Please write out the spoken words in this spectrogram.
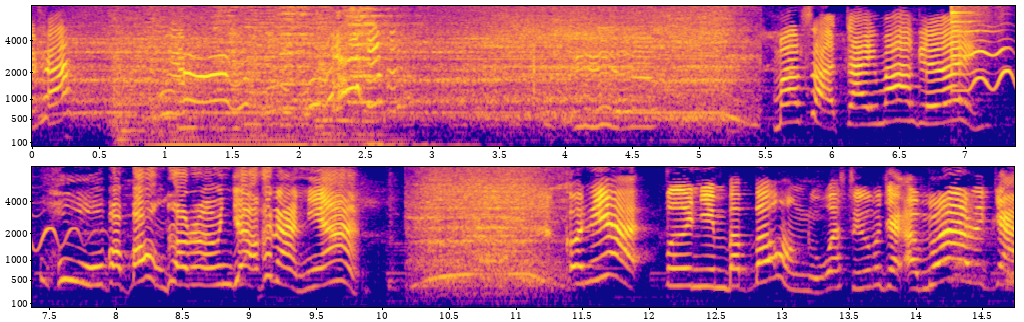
นะคะ มาสะใจมากเลย โอ้โหบับเบิ้ลของเธอทำไมมันเยอะขนาดเนี้ย ก็เนี่ยปืนยิมบับเบิ้ลของหนูว่าซื้อมาจากอเมริกา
